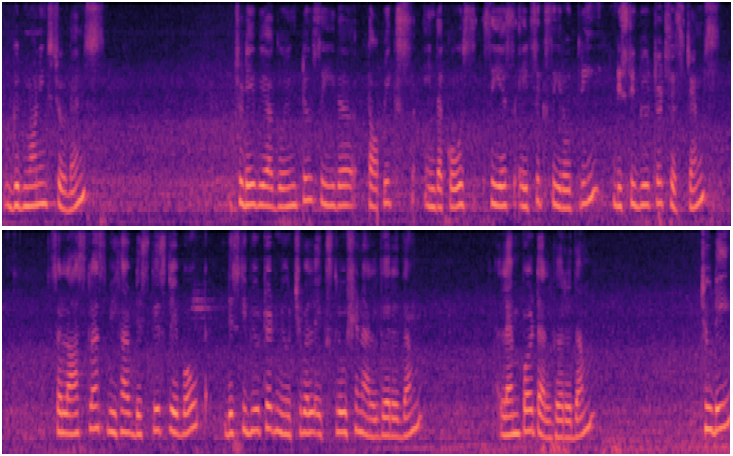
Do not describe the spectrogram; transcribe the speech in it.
Good morning, students. Today we are going to see the topics in the course CS 8603 Distributed Systems. So, last class we have discussed about distributed mutual exclusion algorithm, Lamport algorithm. Today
